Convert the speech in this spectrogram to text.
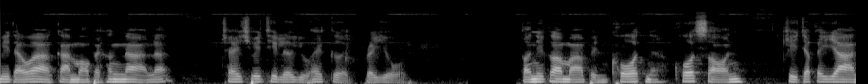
มีแต่ว่าการมองไปข้างหน้าและ ใช้ชีวิตที่เหลืออยู่ให้เกิดประโยชน์ ตอนนี้ก็มาเป็นโค้ดนะโค้ดสอนขี่จักรยาน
